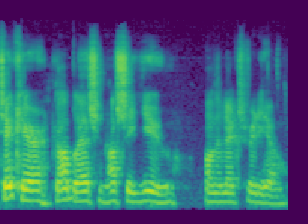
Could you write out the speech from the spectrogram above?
take care, God bless, and I'll see you on the next video.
